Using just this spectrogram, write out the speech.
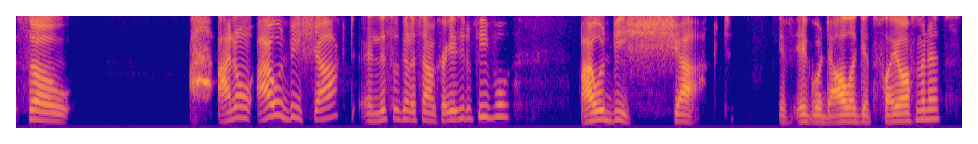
so I don't. I would be shocked, and this is going to sound crazy to people. I would be shocked if Iguodala gets playoff minutes.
